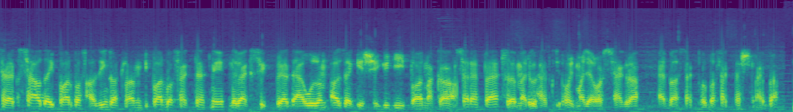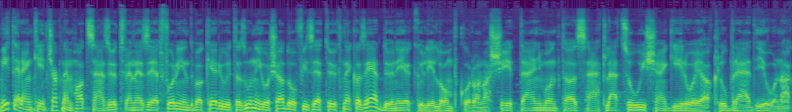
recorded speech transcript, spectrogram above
szeret szállodaiparba, az ingatlan iparba fektetni, növekszik például az egészségügyi iparnak a szerepe, fölmerülhet, hogy Magyarországra ebbe a szektorba fektessenek be. Méterenként csak nem 650 ezer forintba került az uniós adófizetőknek az erdő nélküli lombkorona sétány, mondta az átlátszó újságírója a Klubrádiónak.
